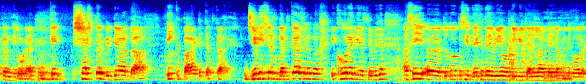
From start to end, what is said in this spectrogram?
ਕਰਨ ਦੀ ਲੋੜ ਹੈ। ਕਿ ਸ਼ਸਤਰ ਵਿਦਿਆ ਦਾ ਇੱਕ ਪਾਰਟ ਗੱਤਕਾ ਹੈ। ਜਿਹੜੀ ਸਿਰਫ ਗੱਤਕਾ ਸਿਰਫ ਇੱਕ ਹੋਰ ਹੈ ਜੀ ਇਸ ਦੇ ਵਿੱਚ ਅਸੀਂ ਜਦੋਂ ਤੁਸੀਂ ਦੇਖਦੇ ਵੀ ਹੋ ਟੀਵੀ ਚੈਨਲਾਂ ਤੇ ਜਾਂ ਕਿਤੇ ਹੋਰ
